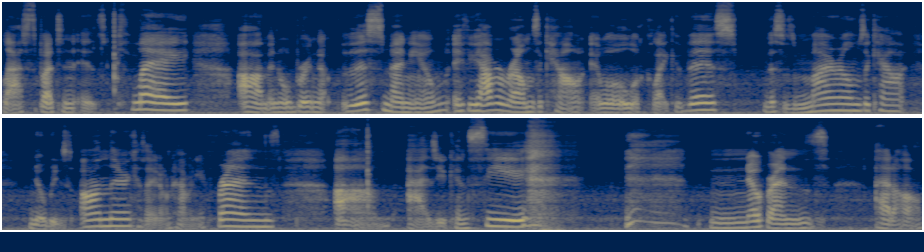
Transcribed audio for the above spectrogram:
Last button is play, um, and we'll bring up this menu. If you have a Realms account, it will look like this. This is my Realms account. Nobody's on there because I don't have any friends. Um, as you can see, no friends at all.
